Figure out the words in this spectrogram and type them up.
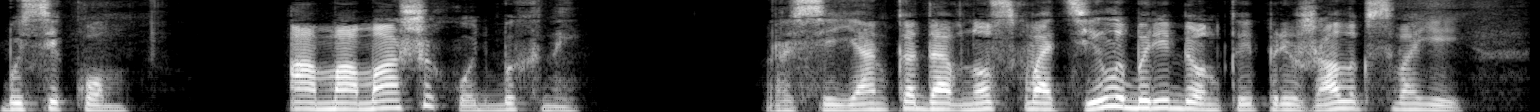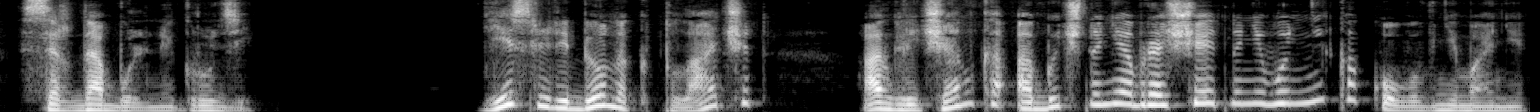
босиком. А мамаши хоть бы хны. Россиянка давно схватила бы ребенка и прижала к своей сердобольной груди. Если ребенок плачет, англичанка обычно не обращает на него никакого внимания.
